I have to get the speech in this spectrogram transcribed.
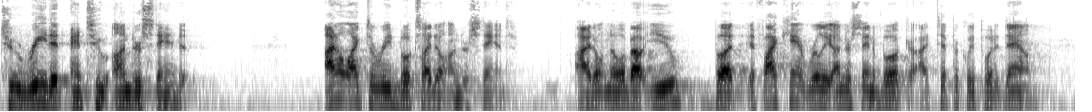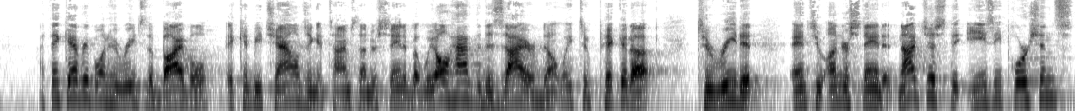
to read it, and to understand it. I don't like to read books I don't understand. I don't know about you, but if I can't really understand a book, I typically put it down. I think everyone who reads the Bible, it can be challenging at times to understand it, but we all have the desire, don't we, to pick it up, to read it, and to understand it. Not just the easy portions,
